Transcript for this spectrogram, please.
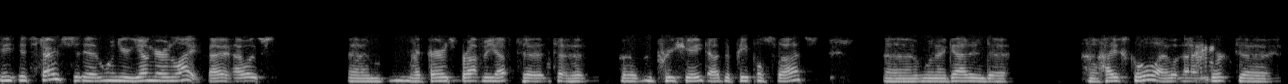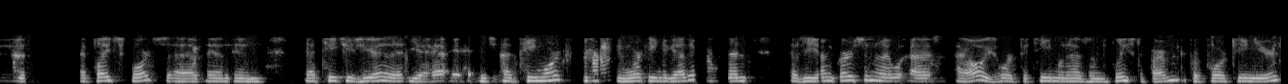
it starts uh, when you're younger in life. I, I was, um, my parents brought me up to, to appreciate other people's thoughts. Uh, when I got into uh, high school, I, I worked uh, I played sports, uh, and, and that teaches you that you have uh, teamwork and working together. And as a young person, I, uh, I always worked a team when I was in the police department for 14 years.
